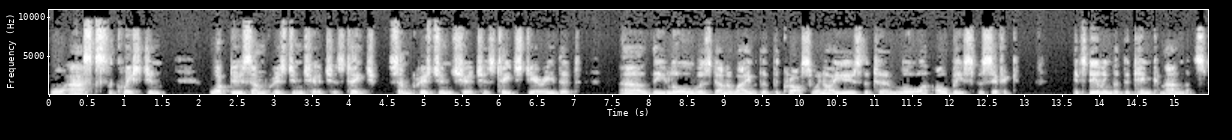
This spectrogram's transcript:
or asks the question, what do some Christian churches teach? Some Christian churches teach, Jerry, that uh, the law was done away with at the cross. When I use the term law, I'll be specific. It's dealing with the Ten Commandments.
